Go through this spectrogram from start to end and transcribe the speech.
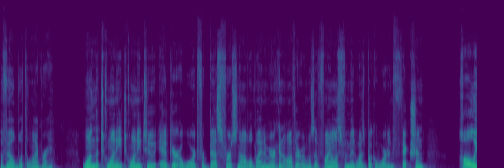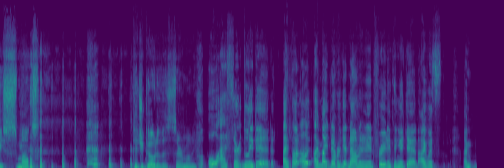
available at the library, won the 2022 Edgar Award for Best First Novel by an American author and was a finalist for Midwest Book Award in fiction. Holy smokes! Did you go to the ceremony? Oh, I certainly did. I thought i I might never get nominated for anything again. I was, I'm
